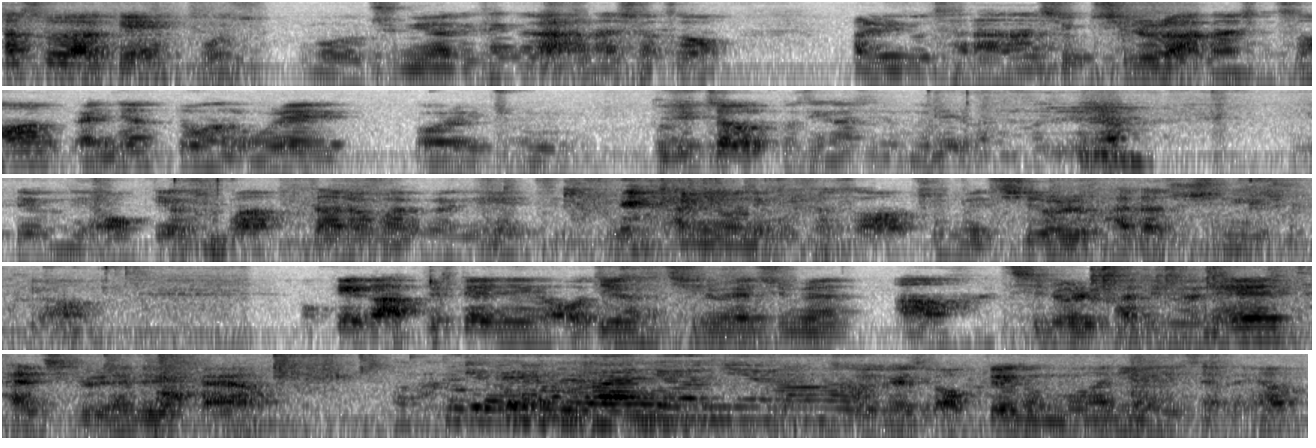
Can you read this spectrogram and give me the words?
사소하게 뭐, 뭐 중요하게 생각 안 하셔서 관리도 잘 안 하시고 치료를 안 하셔서 몇 년 동안 오래 뭐를 좀 부직적으로 고생하시는 분들이 많거든요. 그렇기 때문에 어깨가 조금 아프다라고 하면은 좀 한의원에 오셔서 충분히 치료를 받아주시는 게 좋고요. 어깨가 아플 때는 어디 가서 치료해주면 아 치료를 받으면은 잘 치료를 해드릴까요? 공간이요. 저희가 이제 어깨 동무 한의원이잖아요.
